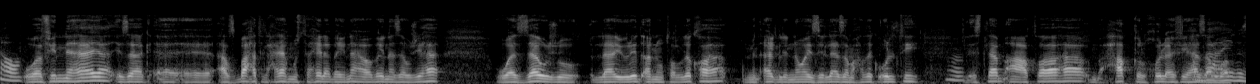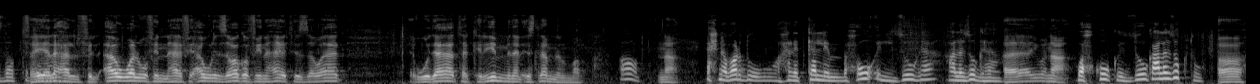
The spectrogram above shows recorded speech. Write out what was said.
آه وفي النهاية إذا آه، آه، أصبحت الحياة مستحيلة بينها وبين زوجها والزوج لا يريد أن يطلقها من أجل إن هو يذلها زي ما حضرتك قلتي. الإسلام أعطاها حق الخلع في هذا الوقت. فهي. لها في الأول وفي النهاية في أول الزواج وفي نهاية الزواج وده تكريم من الإسلام للمرأة. آه. نعم. إحنا برضو هنتكلم بحقوق الزوجة على زوجها. أيوه نعم. وحقوق الزوج على زوجته. آه.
